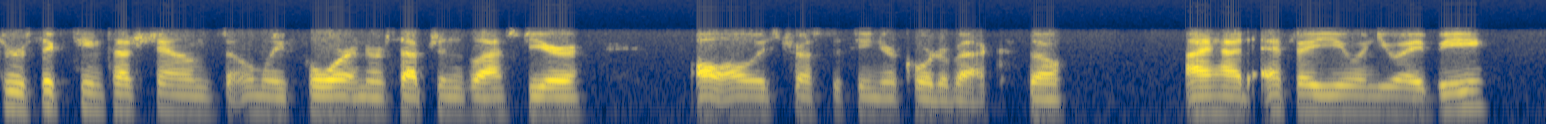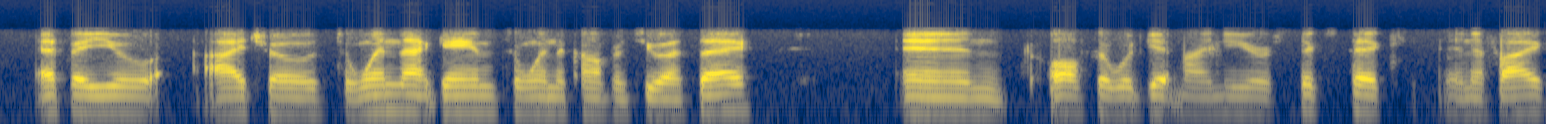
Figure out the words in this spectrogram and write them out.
threw 16 touchdowns to only four interceptions last year. I'll always trust a senior quarterback. So, I had FAU and UAB. FAU, I chose to win that game to win the Conference USA, and also would get my New Year's Six pick. And if I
